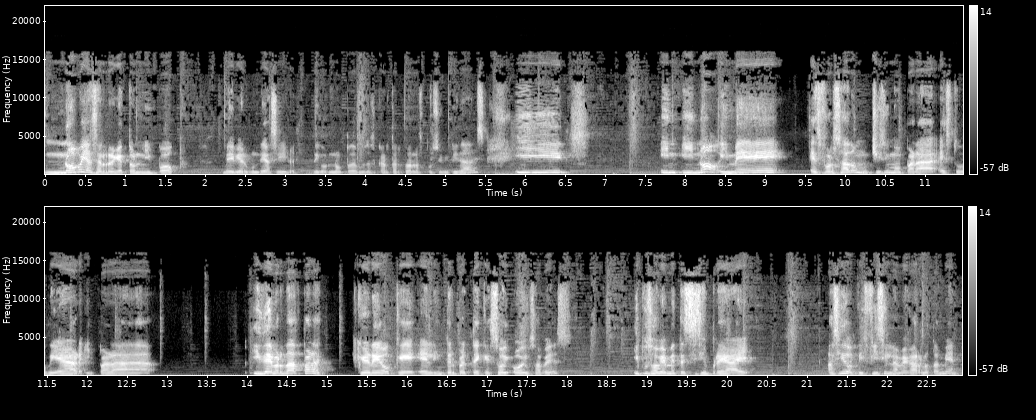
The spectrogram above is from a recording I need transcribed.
No voy a hacer reggaetón ni pop. Maybe algún día sí. Digo, no podemos descartar todas las posibilidades. Y, y, no, y me he esforzado muchísimo para estudiar y para... Y de verdad para, creo que el intérprete que soy hoy, ¿sabes? Y pues obviamente si siempre hay ha sido difícil navegarlo también.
